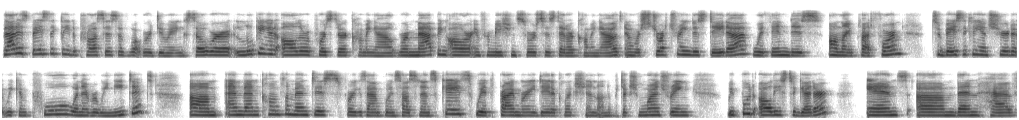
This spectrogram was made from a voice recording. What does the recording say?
that is basically the process of what we're doing. So we're looking at all the reports that are coming out. We're mapping all our information sources that are coming out, and we're structuring this data within this online platform to basically ensure that we can pull whenever we need it. Um, and then complement this, for example, in South Sudan's case with primary data collection on the protection monitoring. We put all these together and um, then have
